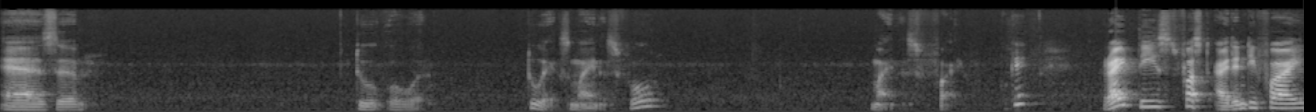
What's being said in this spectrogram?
as uh, 2 over 2x minus 4 minus 5. Okay? Write these first identify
